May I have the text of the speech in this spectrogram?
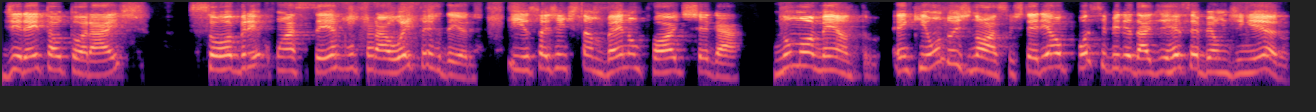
direitos autorais sobre um acervo para oito herdeiros? E isso a gente também não pode chegar. No momento em que um dos nossos teria a possibilidade de receber um dinheiro,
